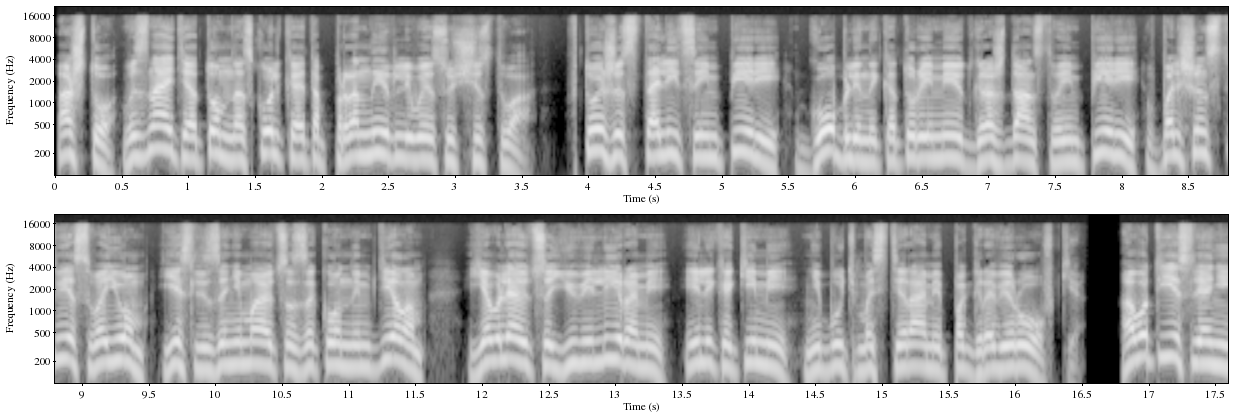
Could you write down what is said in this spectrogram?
А что, вы знаете о том, насколько это пронырливые существа? В той же столице империи гоблины, которые имеют гражданство империи, в большинстве своем, если занимаются законным делом, являются ювелирами или какими-нибудь мастерами по гравировке. А вот если они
